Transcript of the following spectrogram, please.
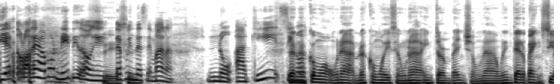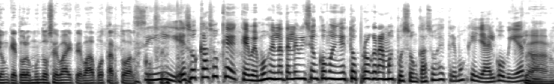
y esto lo dejamos nítido en Sí, este sí. fin de semana. No, aquí, O sea, no no, es como una, no es como dicen, una intervention, una, una intervención que todo el mundo se va y te va a botar todas las cosas. Sí, esos casos que, que vemos en la televisión como en estos programas, pues son casos extremos que ya el gobierno Claro.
